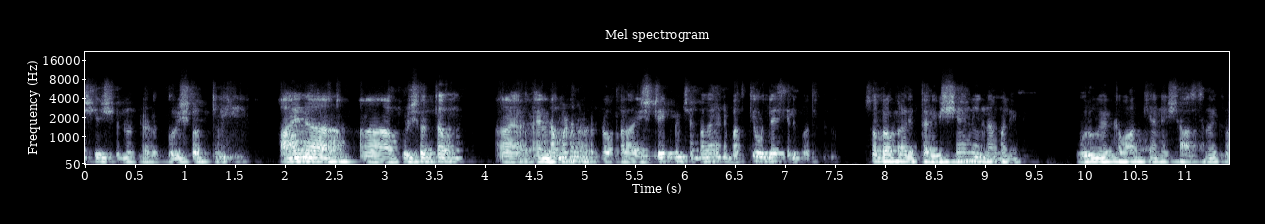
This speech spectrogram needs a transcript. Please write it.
శిష్యుడు ఉంటాడు పురుషోత్తం. ఆయన ఆ పురుషోత్తం ఆయన నమ్మడన్నాడు లోపల ఈ స్టేట్మెంట్ చెప్పగానే ఆయన భక్తి వదిలేసి వెళ్ళిపోతున్నాడు సో లోపల ఇతర విషయాన్ని నమ్మలేదు. గురువు యొక్క వాక్యాన్ని శాస్త్రం యొక్క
